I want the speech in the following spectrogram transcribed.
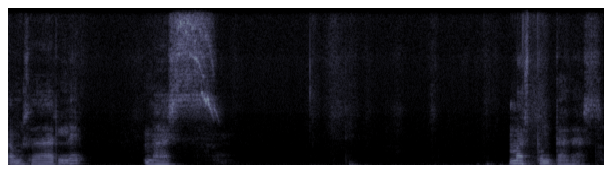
Vamos a darle más más puntadas.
